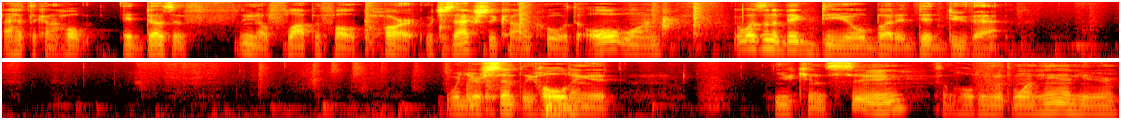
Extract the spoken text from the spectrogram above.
I have to kind of hold, it doesn't, you know, flop and fall apart, which is actually kind of cool. With the old one, it wasn't a big deal, but it did do that. When you're simply holding it, you can see, because I'm holding with one hand here,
